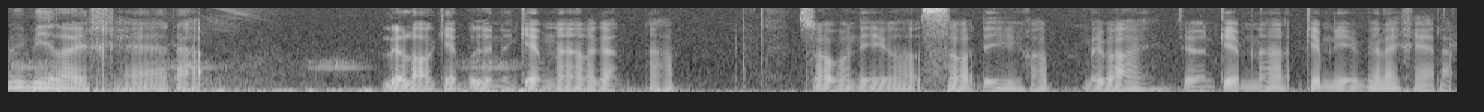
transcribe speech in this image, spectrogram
ไม่มีอะไรแคสอะเหลือรอเกมอื่นในเกมหน้าแล้วกันนะครับ สำหรับวันนี้ก็สวัสดีครับ บ๊ายบาย เจอกันเกมหน้า เกมนี้ไม่มีอะไรแคสละ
